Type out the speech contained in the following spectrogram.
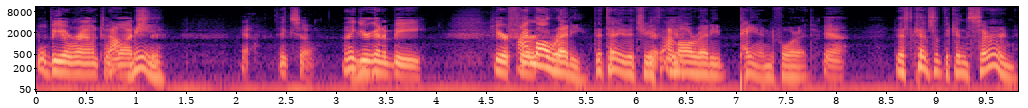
will be around to Not watch. me. The, yeah, I think so. I think hmm. you're going to be here for. I'm already, to tell you the truth, Yeah, I'm yeah. already paying for it. yeah, Just because of the concern,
